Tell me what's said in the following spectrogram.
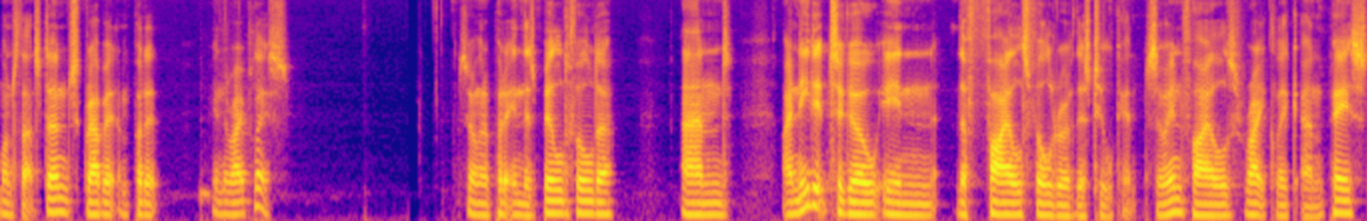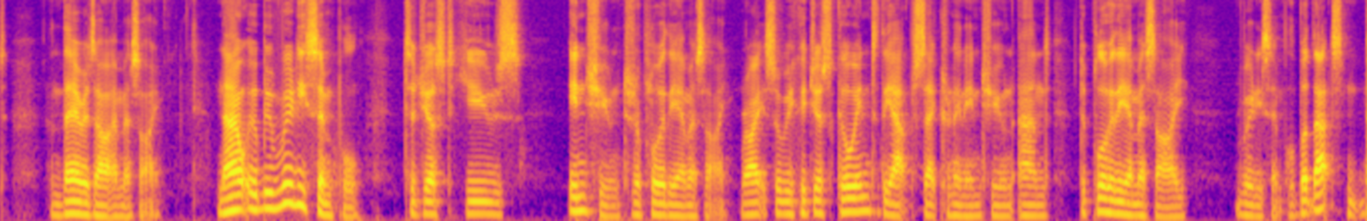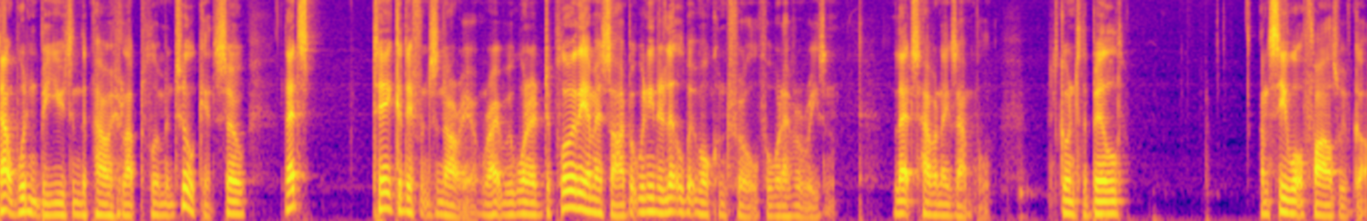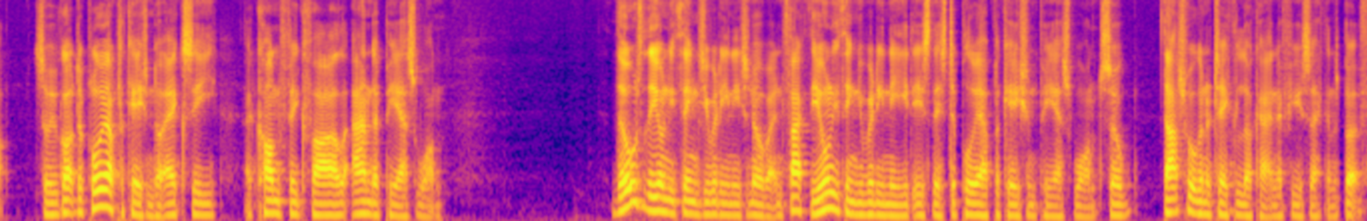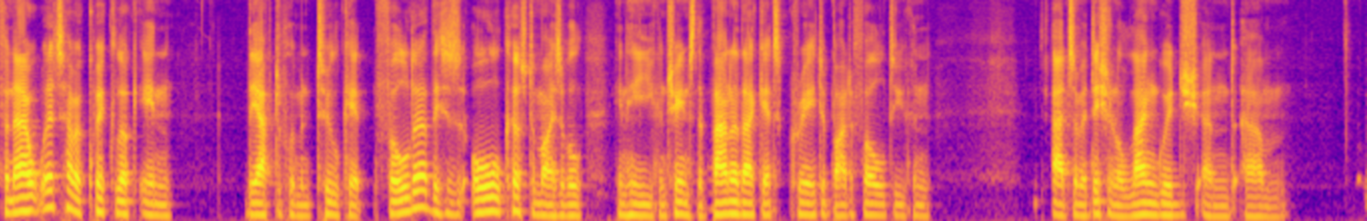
Once that's done, just grab it and put it in the right place. So I'm going to put it in this build folder and I need it to go in the files folder of this toolkit. So in files, right click and paste, and there is our MSI. Now it would be really simple to just use Intune to deploy the MSI, right? So we could just go into the apps section in Intune and deploy the MSI really simple. But that's that wouldn't be using the PowerShell app deployment toolkit. So let's take a different scenario, right? We want to deploy the MSI, but we need a little bit more control for whatever reason. Let's have an example. Let's go into the build and see what files we've got. So we've got deploy application.exe, a config file, and a PS1. Those are the only things you really need to know about. In fact, the only thing you really need is this deploy application PS1. So that's what we're going to take a look at in a few seconds. But for now, let's have a quick look in the app deployment toolkit folder. This is all customizable in here. You can change the banner that gets created by default. You can add some additional language and um,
